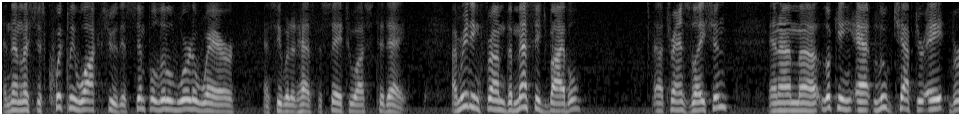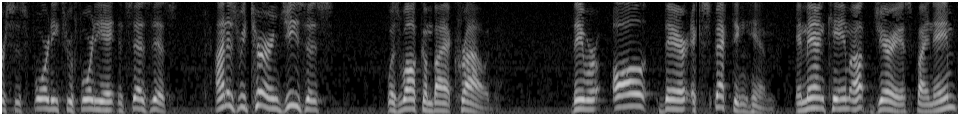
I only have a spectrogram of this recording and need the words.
And then let's just quickly walk through this simple little word aware and see what it has to say to us today. I'm reading from the Message Bible uh, translation, and I'm uh, looking at Luke chapter 8, verses 40 through 48, and it says this On his return, Jesus was welcomed by a crowd. They were all there expecting him. A man came up, Jairus by name.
